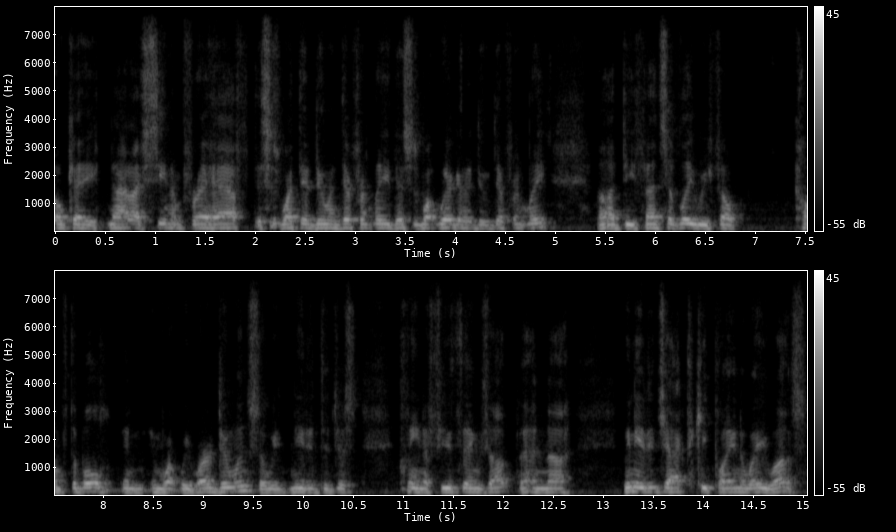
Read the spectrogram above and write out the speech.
okay, now I've seen them for a half. This is what they're doing differently. This is what we're going to do differently. Uh, defensively, we felt comfortable in, in what we were doing. So we needed to just clean a few things up, and uh, we needed Jack to keep playing the way he was.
